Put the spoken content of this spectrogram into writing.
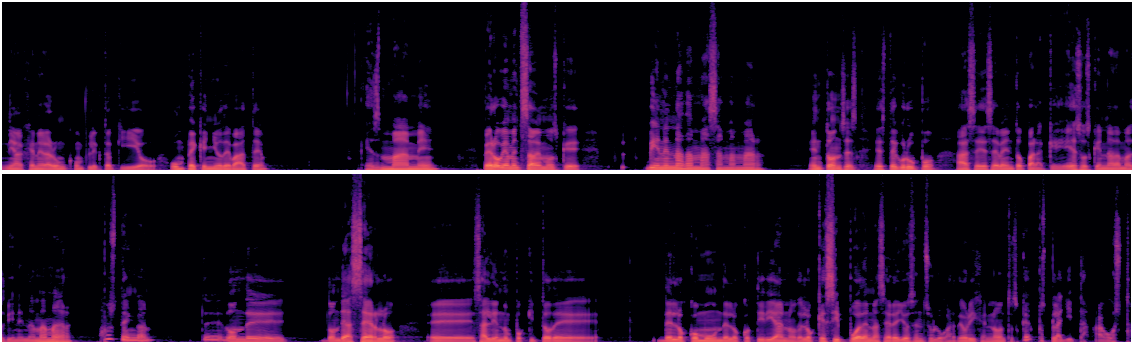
ni a generar un conflicto aquí o un pequeño debate. Es mame. Pero obviamente sabemos que vienen nada más a mamar. Entonces, este grupo hace ese evento para que esos que nada más vienen a mamar, pues tengan de dónde, dónde hacerlo, eh, saliendo un poquito de, de lo común, de lo cotidiano, de lo que sí pueden hacer ellos en su lugar de origen, ¿no? Entonces, ¿qué? Pues playita, agosto,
